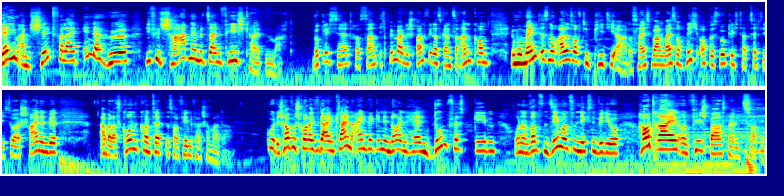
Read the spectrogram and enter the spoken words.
der ihm ein Schild verleiht in der Höhe, wie viel Schaden er mit seinen Fähigkeiten macht. Wirklich sehr interessant. Ich bin mal gespannt, wie das Ganze ankommt. Im Moment ist noch alles auf dem PTA. Das heißt, man weiß noch nicht, ob es wirklich tatsächlich so erscheinen wird. Aber das Grundkonzept ist auf jeden Fall schon mal da. Gut, ich hoffe, ich konnte euch wieder einen kleinen Einblick in den neuen Helden Doomfist geben. Und ansonsten sehen wir uns im nächsten Video. Haut rein und viel Spaß beim Zocken.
